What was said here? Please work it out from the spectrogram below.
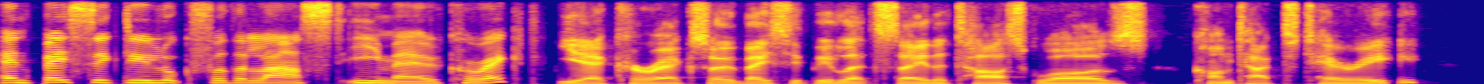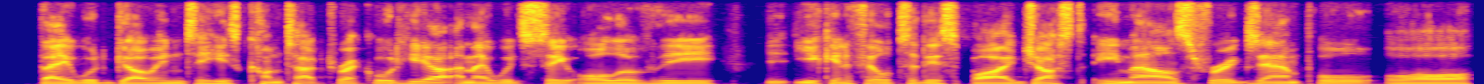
and basically look for the last email, correct? Yeah, correct. So basically, let's say the task was contact Terry they would go into his contact record here and they would see all of the, you can filter this by just emails, for example, or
